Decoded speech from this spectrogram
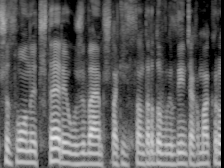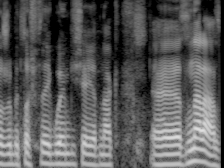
przysłony 4 używałem przy takich standardowych zdjęciach makro, żeby coś w tej głębi się jednak znalazło.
